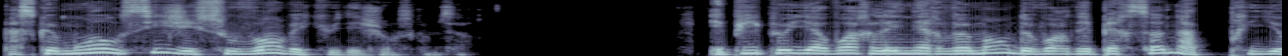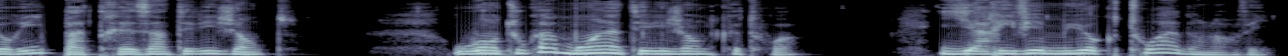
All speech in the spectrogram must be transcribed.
Parce que moi aussi, j'ai souvent vécu des choses comme ça. Et puis il peut y avoir l'énervement de voir des personnes a priori pas très intelligentes, ou en tout cas moins intelligentes que toi, y arriver mieux que toi dans leur vie.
